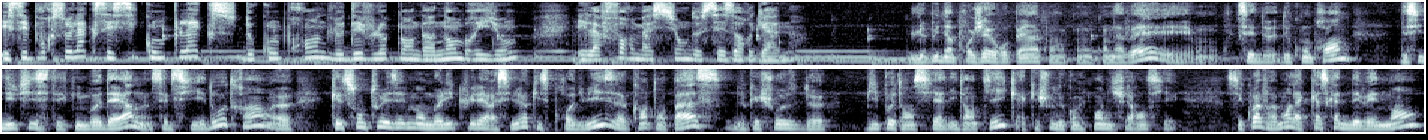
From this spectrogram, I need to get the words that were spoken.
et c'est pour cela que c'est si complexe de comprendre le développement d'un embryon et la formation de ses organes. Le but d'un projet européen qu'on avait, c'est de, comprendre, d'essayer d'utiliser ces techniques modernes, celle-ci et d'autres, hein, euh, quels sont tous les éléments moléculaires et cellulaires qui se produisent quand on passe de quelque chose de bipotentiel identique à quelque chose de complètement différencié c'est quoi vraiment la cascade d'événements,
